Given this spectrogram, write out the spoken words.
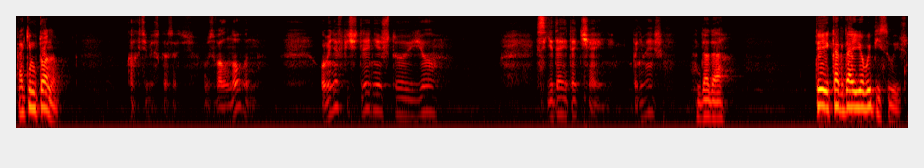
Каким тоном? Как тебе сказать? Взволнованно. У меня впечатление, что ее съедает отчаяние. Понимаешь? Да-да. Ты когда ее выписываешь?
